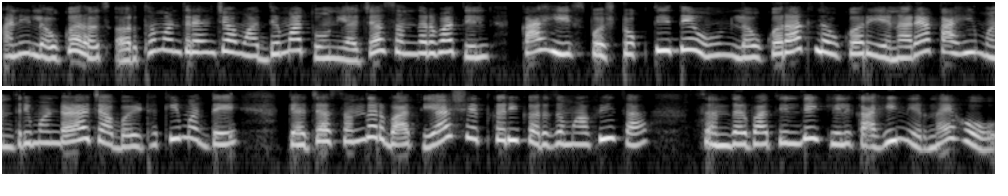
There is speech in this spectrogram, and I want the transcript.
आणि लवकरच अर्थमंत्र्यांच्या माध्यमातून याच्या संदर्भातील काही स्पष्टोक्ती देऊन लवकरात लवकर येणाऱ्या काही मंत्रिमंडळाच्या बैठकीमध्ये त्याच्या संदर्भात या शेतकरी कर्जमाफीचा संदर्भातील देखील काही निर्णय हो.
